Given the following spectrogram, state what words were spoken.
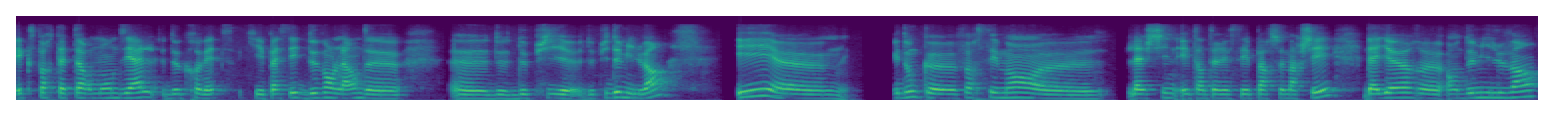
exportateur mondial de crevettes qui est passé devant l'Inde euh, depuis, euh, depuis 2020. Et, et donc forcément, la Chine est intéressée par ce marché. D'ailleurs, en 2020,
